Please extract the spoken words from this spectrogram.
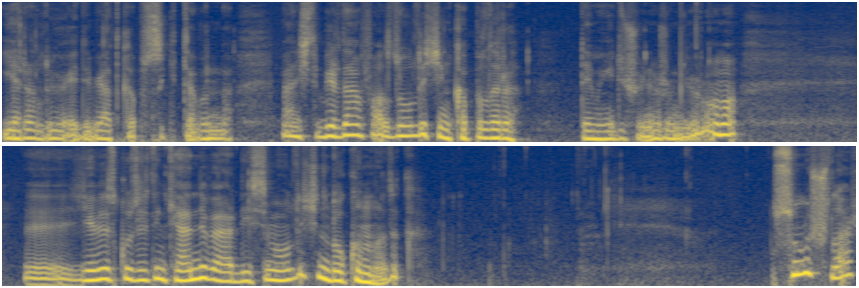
yer alıyor Edebiyat Kapısı kitabında. Ben işte birden fazla olduğu için kapıları demeyi düşünüyorum diyorum ama e, Cevdet Kudret'in kendi verdiği isim olduğu için dokunmadık. Sunuşlar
